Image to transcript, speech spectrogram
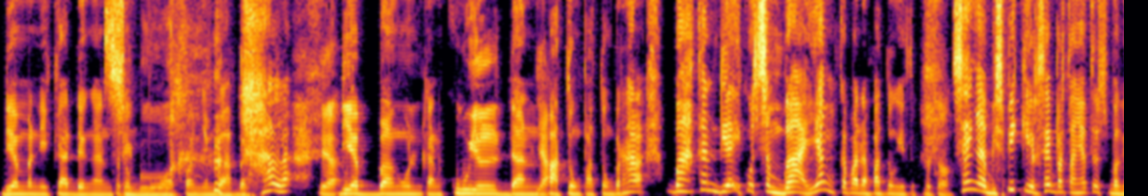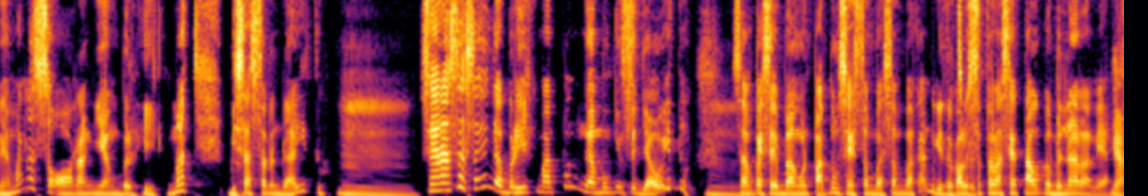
Dia menikah dengan Seribu. semua penyembah berhala. Ya. Dia bangunkan kuil dan Ya. patung-patung berhala. Bahkan dia ikut sembayang kepada patung itu. betul Saya nggak habis pikir, saya bertanya terus bagaimana seorang yang berhikmat bisa serendah itu. hmm, Saya rasa saya nggak berhikmat pun nggak mungkin sejauh itu. hmm. Sampai saya bangun patung, saya sembah-sembah kan begitu. That's Kalau good. setelah saya tahu kebenaran ya. Ya.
